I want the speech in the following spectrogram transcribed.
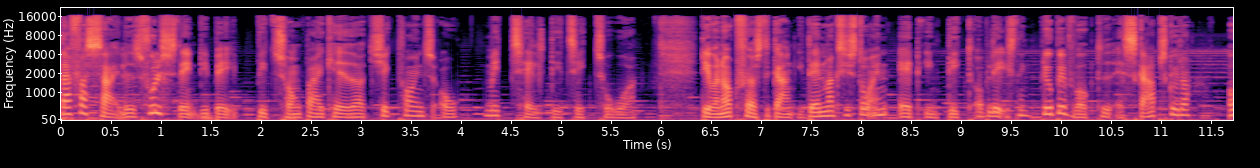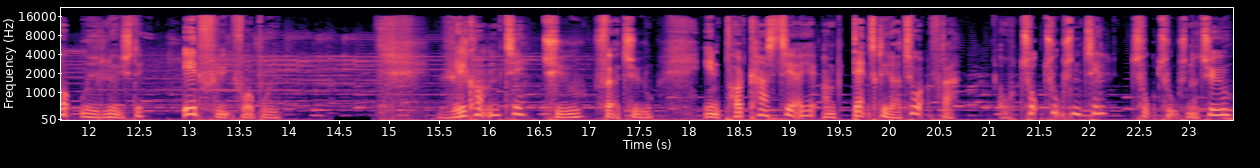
der forsejledes fuldstændig bag betonbarrikader, checkpoints og metaldetektorer. Det var nok første gang i Danmarks historien, at en digtoplæsning blev bevogtet af skarpskytter og udløste et flyforbud. Velkommen til 2040, en podcastserie om dansk litteratur fra år 2000 til 2020,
